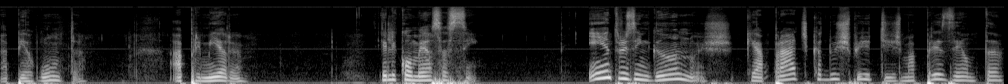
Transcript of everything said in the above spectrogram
a pergunta, a primeira, ele começa assim: Entre os enganos que a prática do Espiritismo apresenta,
